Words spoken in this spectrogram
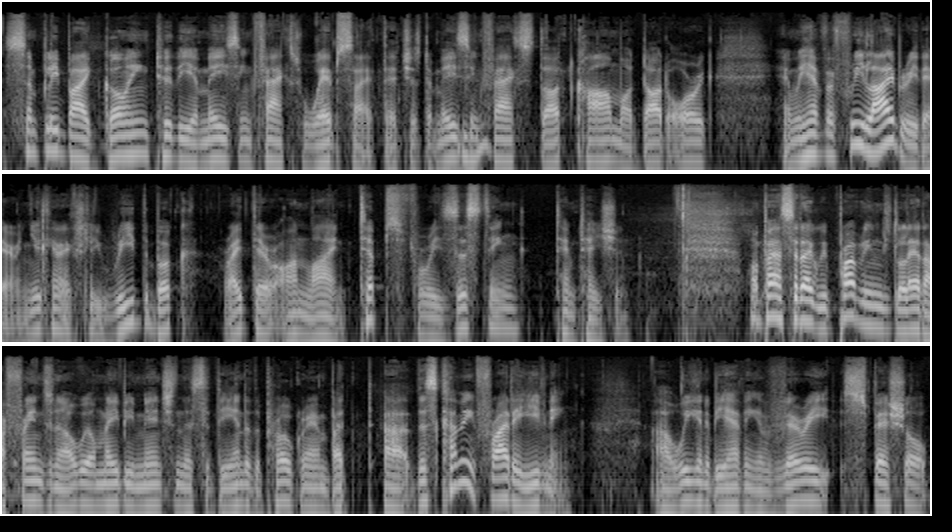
simply by going to the Amazing Facts website. That's just amazingfacts.com or .org, and we have a free library there, and you can actually read the book right there online. Tips for Resisting Temptation. Well, Pastor Doug, we probably need to let our friends know. We'll maybe mention this at the end of the program, but uh, this coming Friday evening, uh, we're going to be having a very special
